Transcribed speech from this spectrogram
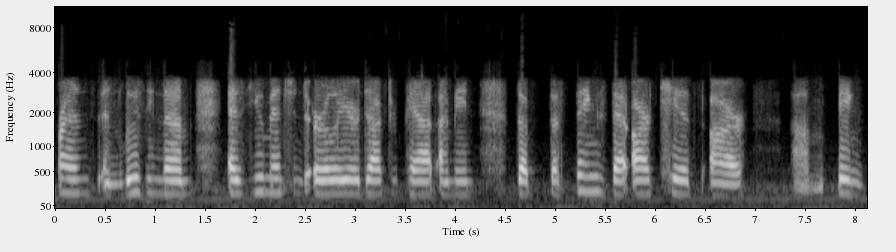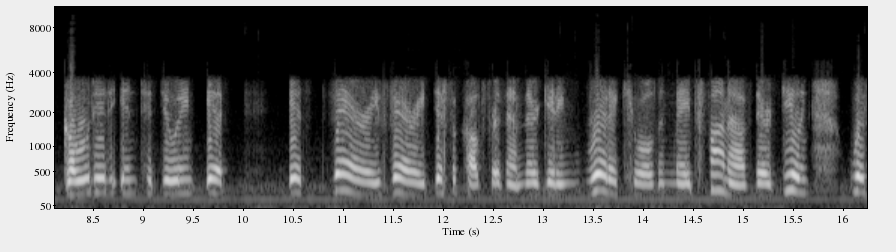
friends and losing them. As you mentioned earlier, Dr. Pat, I mean, the the things that our kids are um, being goaded into doing it. It's very, very difficult for them. They're getting ridiculed and made fun of. They're dealing with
